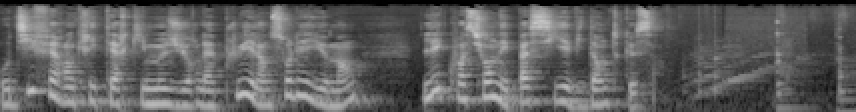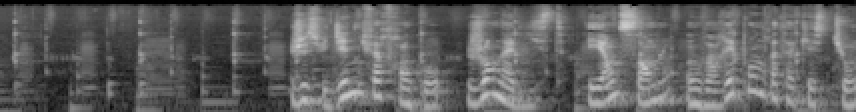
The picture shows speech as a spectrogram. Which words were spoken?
aux différents critères qui mesurent la pluie et l'ensoleillement, l'équation n'est pas si évidente que ça. Je suis Jennifer Franco, journaliste, et ensemble, on va répondre à ta question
